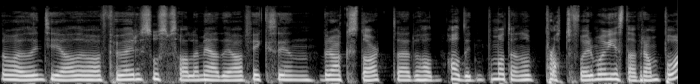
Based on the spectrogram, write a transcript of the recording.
det var jo den tida det var før sosiale medier fikk sin brakstart. Du hadde, hadde på en måte noen plattform å vise deg fram på.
